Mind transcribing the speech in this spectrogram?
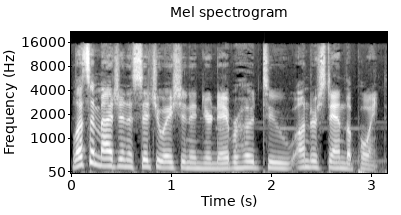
Let's imagine a situation in your neighborhood to understand the point.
